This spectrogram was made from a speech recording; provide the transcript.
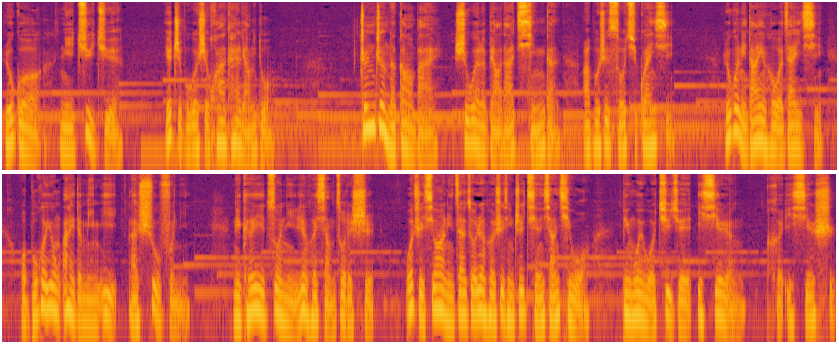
如果你拒绝，也只不过是花开两朵。真正的告白是为了表达情感，而不是索取关系。如果你答应和我在一起，我不会用爱的名义来束缚你。”你可以做你任何想做的事，我只希望你在做任何事情之前想起我，并为我拒绝一些人和一些事。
